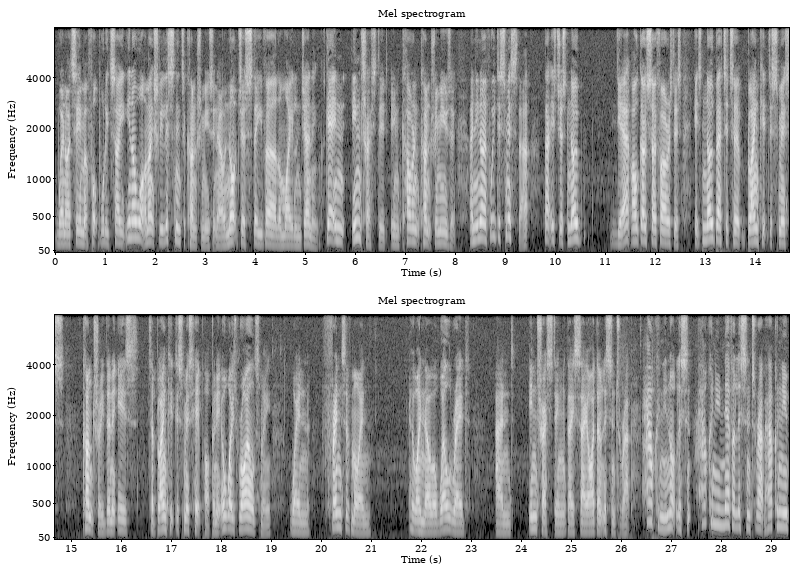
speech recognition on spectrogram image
When I'd see him at football, he'd say, "You know what? I'm actually listening to country music now, and not just Steve Earle and Waylon Jennings. Getting interested in current country music, and you know, if we dismiss that, that is just no. Yeah, I'll go so far as this: it's no better to blanket dismiss country than it is to blanket dismiss hip hop, and it always riles me when friends of mine, who I know are well read and interesting, they say, oh, "I don't listen to rap." How can you not listen? How can you never listen to rap? How can you?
